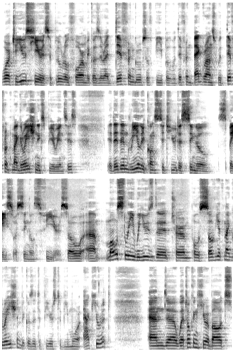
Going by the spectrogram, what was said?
word to use here. It's a plural form because there are different groups of people with different backgrounds, with different migration experiences It didn't really constitute a single space or single sphere. So um, mostly we use the term post-Soviet migration because it appears to be more accurate. And uh, we're talking here about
